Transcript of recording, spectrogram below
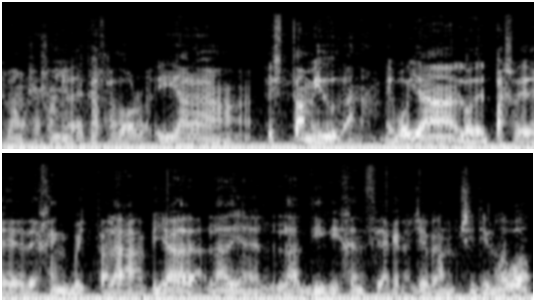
Pues vamos a sueño de cazador y ahora está mi duda. ¿Me voy a lo del paso de, de Henwich para pillar la, la dirigencia que nos lleve a un sitio nuevo?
